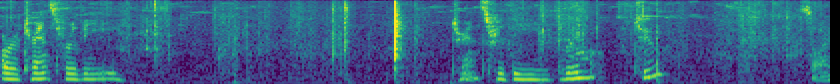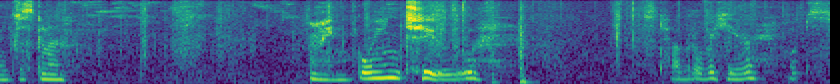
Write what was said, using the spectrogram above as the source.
or transfer the transfer the bloom to. So I'm just going to I'm going to just have it over here. Whoops.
